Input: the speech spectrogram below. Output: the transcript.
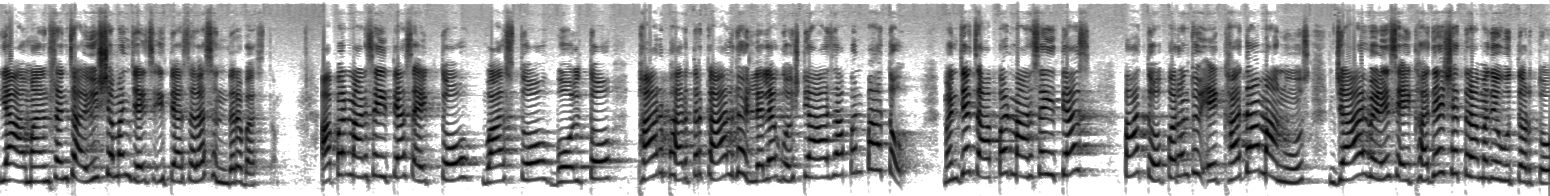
या माणसांचं आयुष्य म्हणजेच इतिहासाला संदर्भ असतं. आपण माणसं इतिहास ऐकतो वाचतो बोलतो फार फार तर काल घडलेल्या गोष्टी आज आपण पाहतो. म्हणजेच आपण माणसं इतिहास पाहतो परंतु एखादा माणूस ज्या वेळेस एखाद्या क्षेत्रामध्ये उतरतो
